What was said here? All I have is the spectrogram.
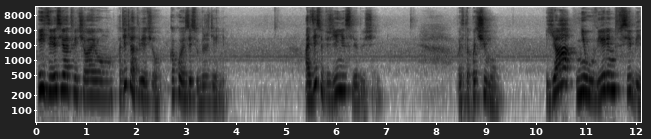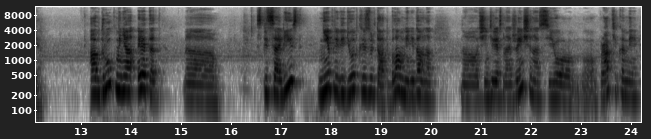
И здесь я отвечаю, хотите отвечу, какое здесь убеждение? А здесь убеждение следующее. Вот это почему? Я не уверен в себе. А вдруг меня этот э, специалист не приведет к результату? Была у меня недавно э, очень интересная женщина с ее э, практиками,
